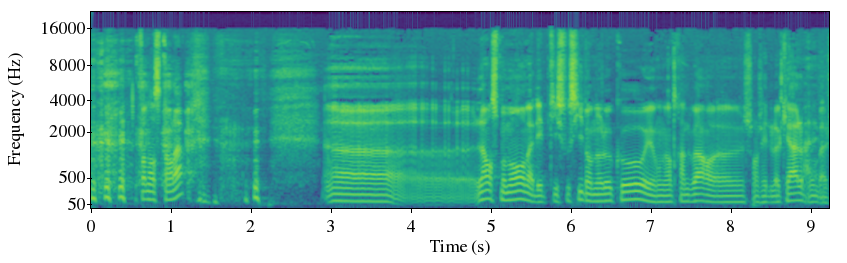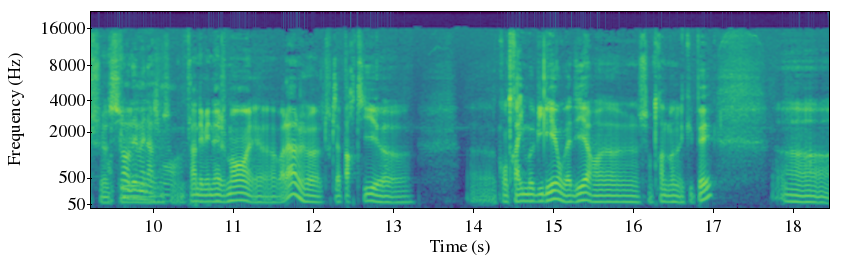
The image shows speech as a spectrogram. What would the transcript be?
pendant ce temps-là. Euh, là, en ce moment, on a des petits soucis dans nos locaux et on est en train de voir euh, changer de local. bon, bah, je en suis plein déménagement. en plein déménagement et euh, voilà, je- toute la partie euh, contrat immobilier, on va dire, je suis en train de m'en occuper. Euh,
